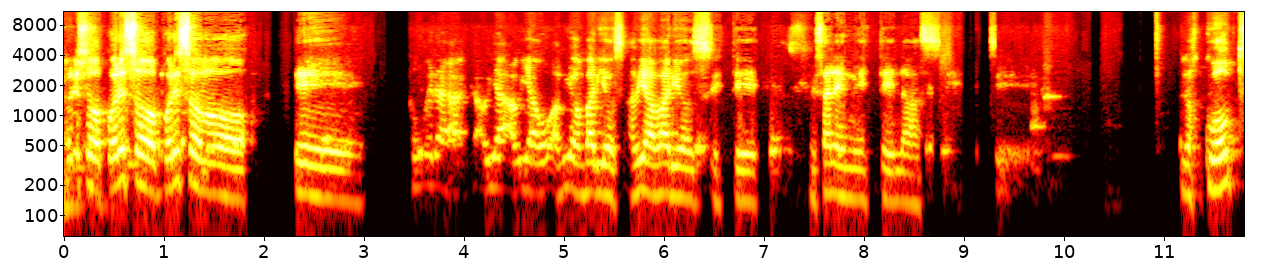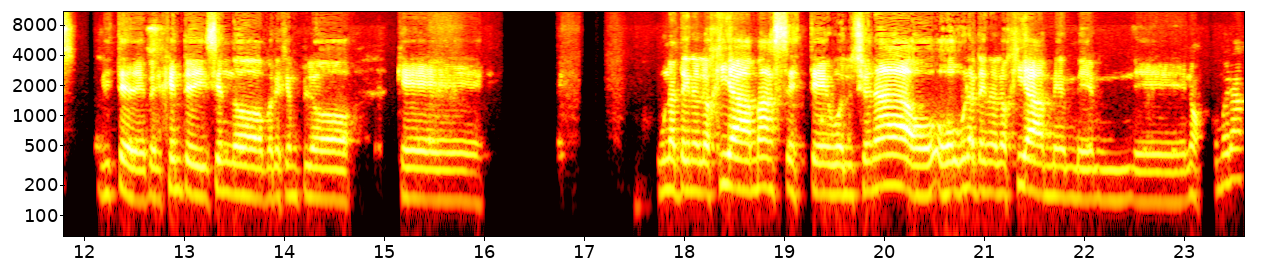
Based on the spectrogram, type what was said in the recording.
por eso, por eso, por eso, eh, Había, había, varios, había varios, este, me salen este, las, eh, los quotes ¿viste? De gente diciendo, por ejemplo, que una tecnología más este, evolucionada o, una tecnología, no, ¿cómo era?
